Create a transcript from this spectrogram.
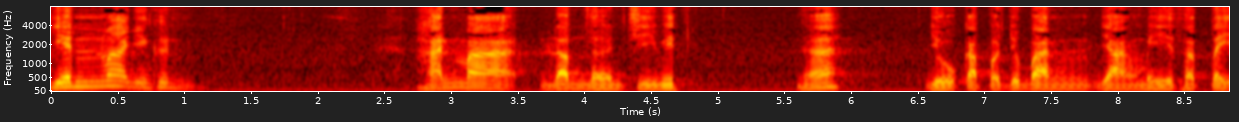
เย็นมากยิ่งขึ้น หันมาดำเนินชีวิตนะอยู่กับปัจจุบันอย่างมีสติ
